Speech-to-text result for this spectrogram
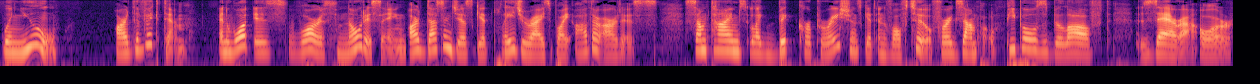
when you are the victim. And what is worth noticing, art doesn't just get plagiarized by other artists. Sometimes, like big corporations get involved too. For example, people's beloved Zara or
